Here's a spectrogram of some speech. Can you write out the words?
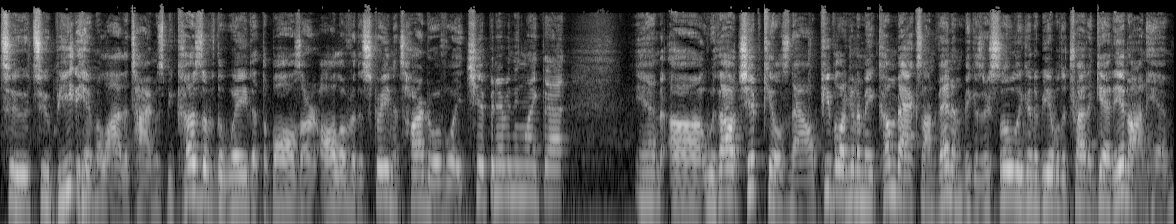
to to beat him a lot of the times because of the way that the balls are all over the screen it's hard to avoid chip and everything like that and uh, without chip kills now, people are going to make comebacks on Venom because they're slowly going to be able to try to get in on him.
